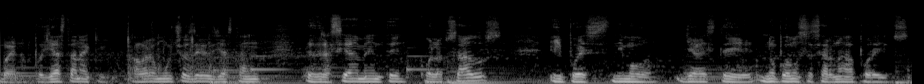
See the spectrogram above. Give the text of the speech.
bueno, pues ya están aquí. Ahora muchos de ellos ya están desgraciadamente colapsados y pues ni modo, ya este, no podemos hacer nada por ellos.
